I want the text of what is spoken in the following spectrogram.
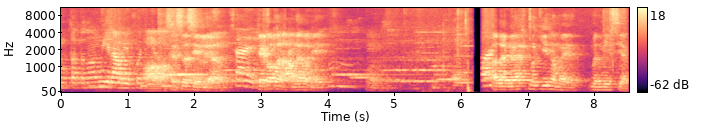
นแต่ตรงนั้นมีเราอยู่คนอ๋อเดียว ใส่เสื้อสีเหลืองใช่ แกก็มาทำแล้ววันนี้อืมอะไรนะ เมื่อกี้ทำไมมันมีเสียง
